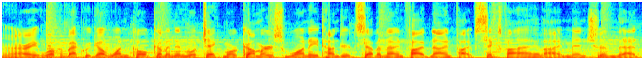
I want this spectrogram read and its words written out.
All right, welcome back. We got one call coming in. We'll take more comers. 1 800 795 9565. I mentioned that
